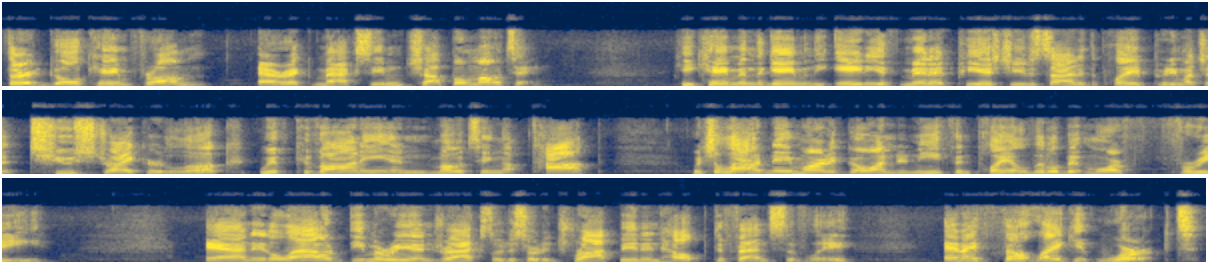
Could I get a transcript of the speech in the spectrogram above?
third goal came from Eric Maxim Choupo-Moting. He came in the game in the 80th minute. PSG decided to play pretty much a two striker look with Cavani and Moting up top which allowed Neymar to go underneath and play a little bit more free. And it allowed Di Maria and Draxler to sort of drop in and help defensively. And I felt like it worked.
